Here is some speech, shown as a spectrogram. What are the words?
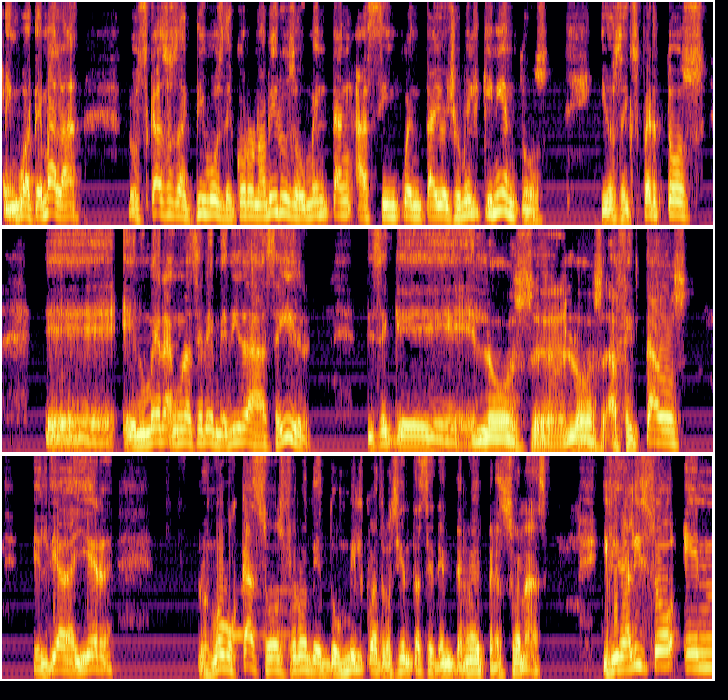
en Guatemala, los casos activos de coronavirus aumentan a 58.500 y los expertos eh, enumeran una serie de medidas a seguir. Dice que los, eh, los afectados el día de ayer, los nuevos casos fueron de 2.479 personas. Y finalizo en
